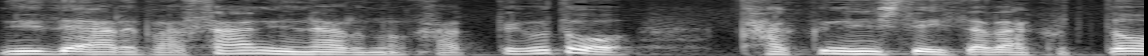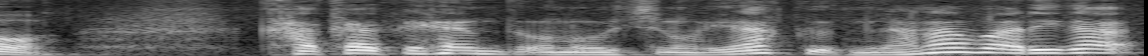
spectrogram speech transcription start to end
2であれば3になるのかっていうことを確認していただくと価格変動のうちの約7割が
